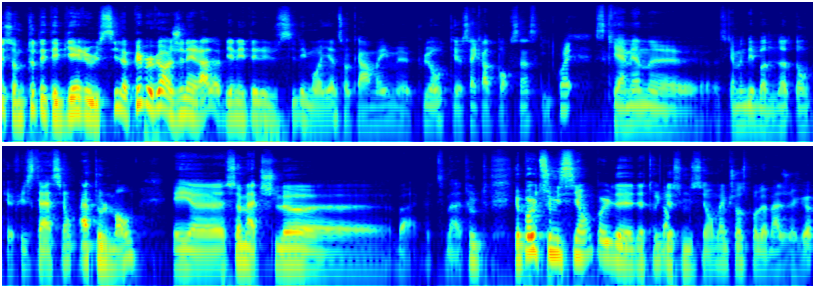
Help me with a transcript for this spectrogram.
somme toute, été bien réussi. Le pay-per-view en général a bien été réussi. Les moyennes sont quand même euh, plus hautes que 50%, ce qui, Ouais. ce qui, amène, euh, ce qui amène des bonnes notes. Donc, euh, félicitations à tout le monde. Et euh, ce match-là, ben, effectivement, tout- il n'y a pas eu de soumission, pas eu de, Non. de soumission. Même chose pour le match de gars.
